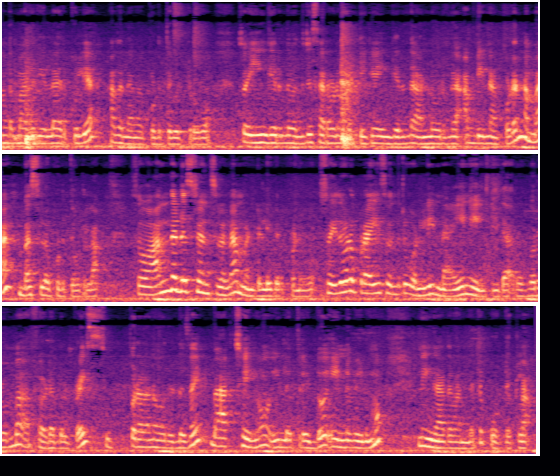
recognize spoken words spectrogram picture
அந்த மாதிரி எல்லாம் இருக்கும் இல்லையா? அதை நாங்கள் கொடுத்து விட்டுருவோம். ஸோ இங்கேருந்து வந்துட்டு சரவணப்பட்டிக்கு இங்கேருந்து அன்னூருங்க அப்படின்னா கூட நம்ம பஸ்ஸில் கொடுத்து விடலாம். ஸோ அந்த டிஸ்டன்ஸில் நம்ம டெலிவரி பண்ணுவோம். ஸோ இதோட ப்ரைஸ் வந்துட்டு ஒன்லி நைன் எயிட்டி தான். ரொம்ப ரொம்ப அஃபோர்டபுள் ப்ரைஸ் சூப்பரான ஒரு டிசைன் பேக் செயினோ இல்லை த்ரெட்டோ என்ன வேணுமோ நீங்கள் அதை வந்துட்டு போட்டுக்கலாம்.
